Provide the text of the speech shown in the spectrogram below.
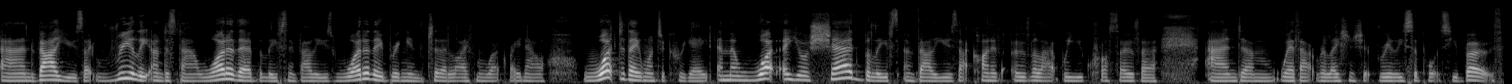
and values like really understand what are their beliefs and values what are they bringing to their life and work right now what do they want to create and then what are your shared beliefs and values that kind of overlap where you cross over and um, where that relationship really supports you both.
